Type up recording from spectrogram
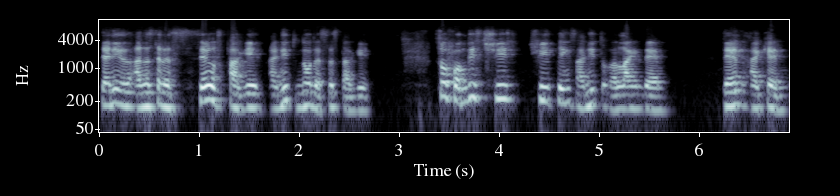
Then I need to understand the sales target. I need to know the sales target. So from these three three things, I need to align them. Then I can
